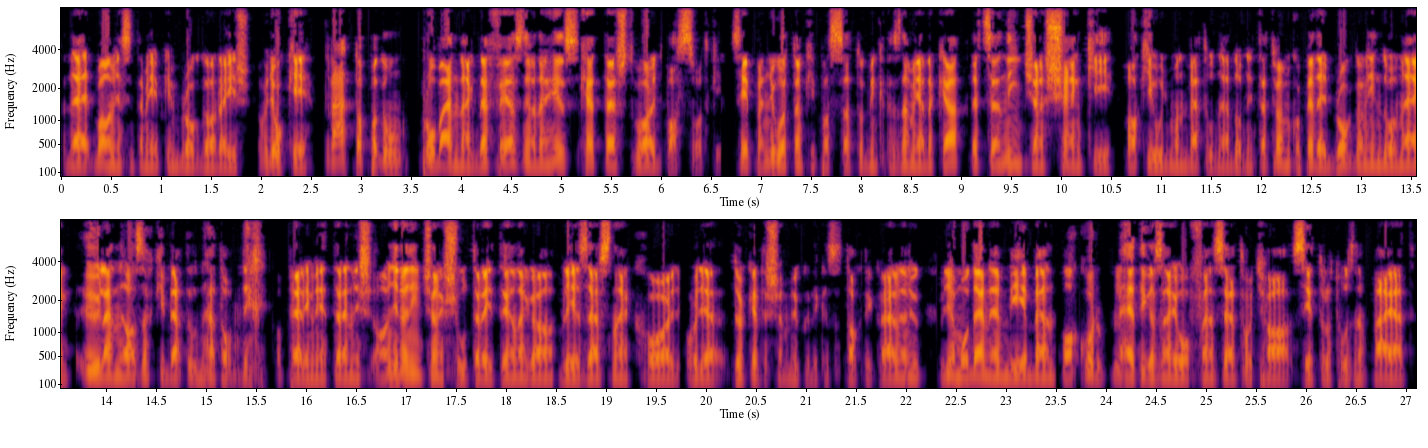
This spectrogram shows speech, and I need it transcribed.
de valamilyen szinten egyébként Brogdonra is, hogy oké, okay, rátapadunk, próbálnák befejezni a nehéz kettest, vagy passzolt ki. Szépen nyugodtan kipasszoltod minket, ez nem érdekel, de egyszerűen nincsen senki, aki úgymond be tudná dobni. Tehát amikor például egy Brogdon indul meg, ő lenne az, aki be tudná dobni a periméteren, és annyira nincsenek shooterei tényleg a Blazersnek, hogy, hogy tökéletesen működik ez a taktika ellenük. Ugye a modern NBA-ben akkor lehet igazán jó offenszert, hogyha szét tudod húzni a pályát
